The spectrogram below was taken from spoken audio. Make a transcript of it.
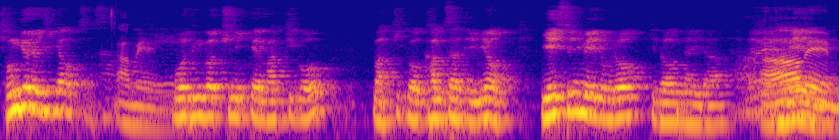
정결해지게 하옵소서 아멘. 모든 것 주님께 맡기고 맡기고 감사드리며 예수님의 이름으로 기도합나이다. 아멘.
